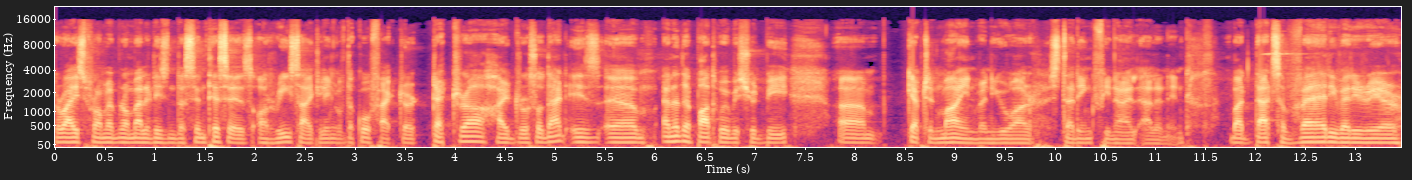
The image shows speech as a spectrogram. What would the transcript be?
arise from abnormalities in the synthesis or recycling of the cofactor tetrahydro. So that is um, another pathway which should be um, kept in mind when you are studying phenylalanine. But that's a very, very rare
